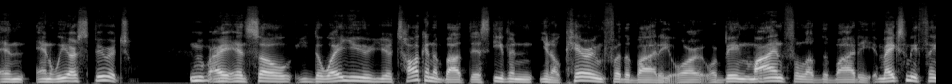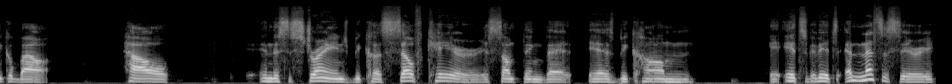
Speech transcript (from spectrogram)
and and we are spiritual. Right and so the way you you're talking about this even you know caring for the body or or being mindful of the body it makes me think about how and this is strange because self-care is something that has become it's it's necessary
